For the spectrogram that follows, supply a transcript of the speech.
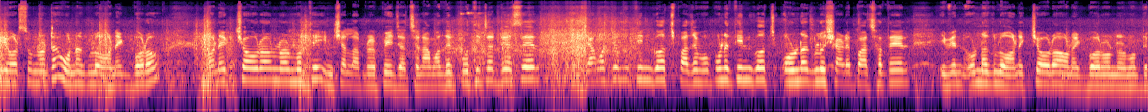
বিওয়ার্স ওনাটা ওনাগুলো অনেক বড়, অনেক চওড়া ওনার মধ্যে ইনশাল্লাহ আপনারা পেয়ে যাচ্ছেন। আমাদের প্রতিটা ড্রেসের জামার জন্য তিন গজ, পাজামা পনে তিন গজ, ওড়নাগুলো সাড়ে পাঁচ হাতের। ইভেন ওড়নাগুলো অনেক চওড়া, অনেক বড় ওনার মধ্যে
